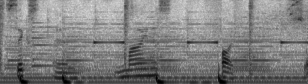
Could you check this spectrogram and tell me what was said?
6 and minus 5 so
